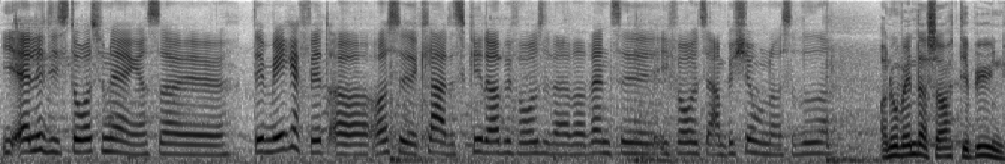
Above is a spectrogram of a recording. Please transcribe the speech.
i alle de store turneringer, så øh, det er mega fedt, og også klart et skridt op i forhold til, hvad jeg har været vant til, i forhold til ambitioner osv. Og, og nu venter så debuten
